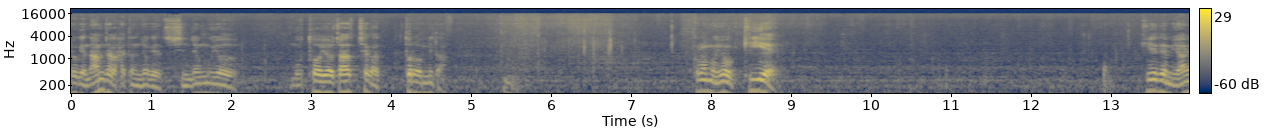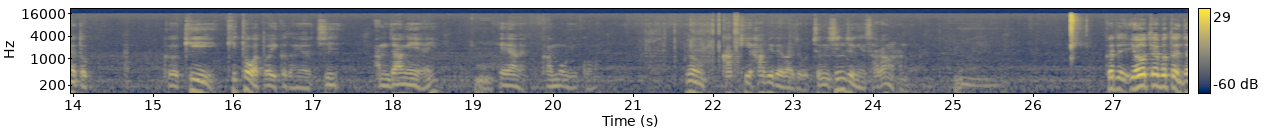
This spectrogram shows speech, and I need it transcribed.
요게 남자가 하여튼 요게 신정무 요 무토 요 자체가 들어옵니다. 그러면 요 기에 기에 되면 이 안에 또 그 기 기토가 또 있거든요. 지 암장에 해야 감목이 있고 요 각기 합의돼 가지고 정신적인 사랑을 한다. 근데 요 때부터 이제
